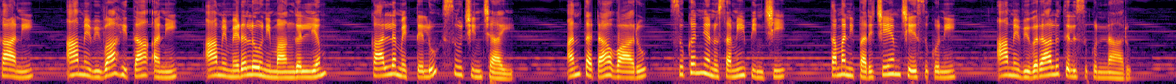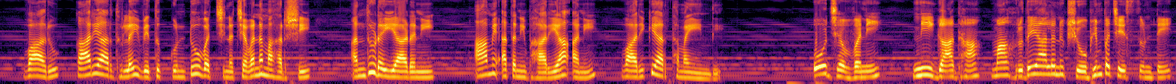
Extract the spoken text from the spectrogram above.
కాని ఆమె వివాహిత అని ఆమె మెడలోని మాంగల్యం కాళ్ళమెట్టెలు సూచించాయి. అంతటా వారు సుకన్యను సమీపించి తమని పరిచయం చేసుకుని ఆమె వివరాలు తెలుసుకున్నారు. వారు కార్యార్థులై వెతుక్కుంటూ వచ్చిన చవన మహర్షి అంధుడయ్యాడని ఆమె అతని భార్య అని వారికి అర్థమైంది. ఓ జవ్వని నీ గాథ మా హృదయాలను క్షోభింపచేస్తుంటే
